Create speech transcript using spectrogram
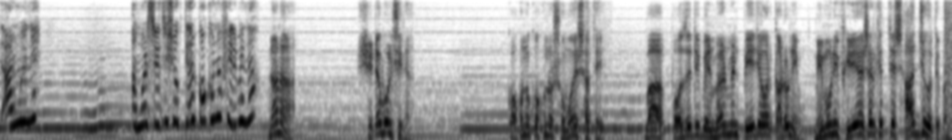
তার মানে আমার স্মৃতিশক্তি আর কখনো ফিরবে না? না না সেটা বলছি না। কখনো কখনো সময়ের সাথে বা পজিটিভ এনভায়রনমেন্ট পেয়ে যাওয়ার কারণেও মেমোরি ফিরে আসার ক্ষেত্রে সাহায্য হতে পারে।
